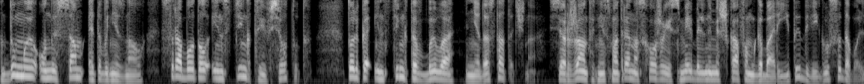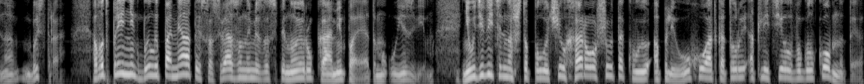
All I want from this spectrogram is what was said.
Думаю, он и сам этого не знал. Сработал инстинкт, и все тут. Только инстинктов было недостаточно. Сержант, несмотря на схожие с мебельными шкафом габариты, двигался довольно быстро. А вот пленник был и помятый, со связанными за спиной руками, поэтому уязвим. Неудивительно, что получил хорошую такую оплеуху, от которой отлетел в угол комнаты,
